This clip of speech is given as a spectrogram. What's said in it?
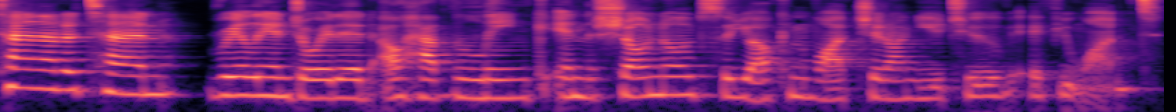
10 out of 10, really enjoyed it. I'll have the link in the show notes so y'all can watch it on YouTube if you want.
